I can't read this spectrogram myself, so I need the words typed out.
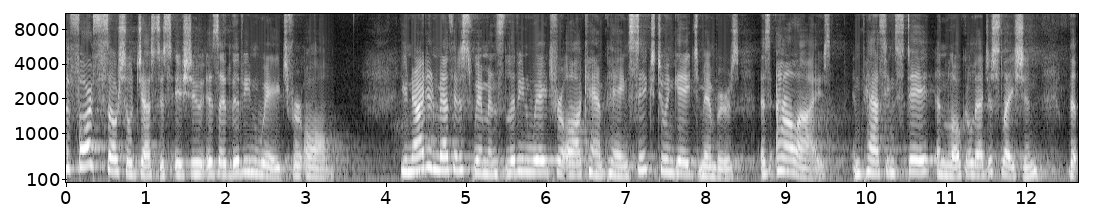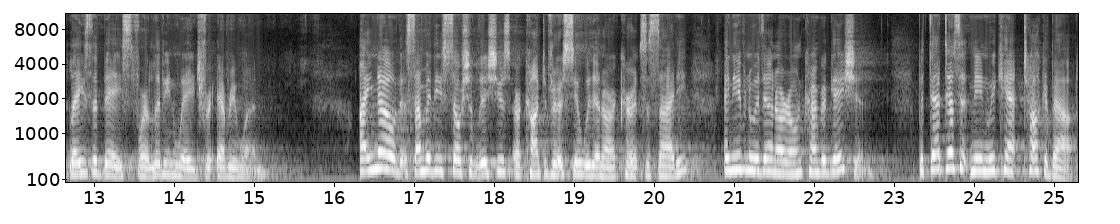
The fourth social justice issue is a living wage for all. United Methodist Women's Living Wage for All campaign seeks to engage members as allies in passing state and local legislation that lays the base for a living wage for everyone. I know that some of these social issues are controversial within our current society and even within our own congregation, but that doesn't mean we can't talk about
